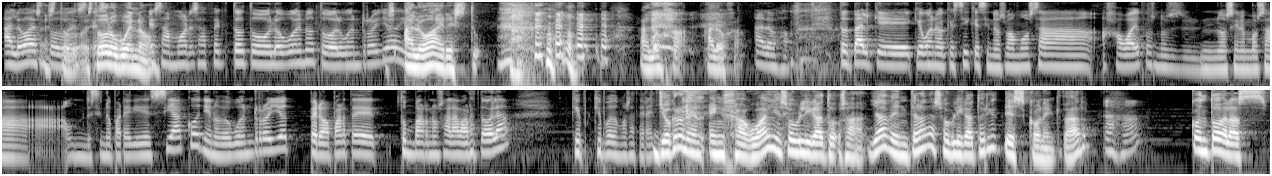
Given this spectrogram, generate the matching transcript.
Aloha es, Es todo. todo, es todo lo bueno. Es amor, es afecto, todo lo bueno, todo el buen rollo. y- Aloha eres tú. aloha, aloha. Aloha. Total, que, que bueno, que sí, que si nos vamos a, a Hawái, pues nos, nos iremos a, a un destino paradisíaco, lleno de buen rollo, pero aparte de tumbarnos a la Bartola, ¿qué, qué podemos hacer allí? Yo creo que en, en Hawái es obligatorio, o sea, ya de entrada es obligatorio desconectar Ajá. con todos los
